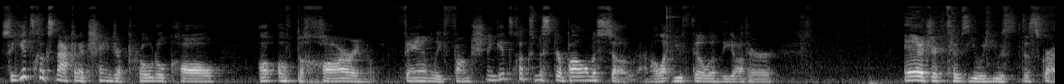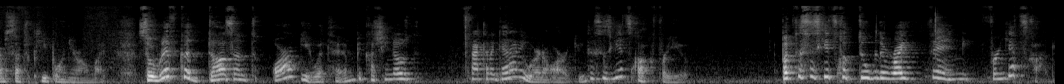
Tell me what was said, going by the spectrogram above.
So Yitzchak's not going to change a protocol of, of and family functioning. Yitzchak's Mr. Baal and I'll let you fill in the other adjectives you would use to describe such people in your own life. So Rivka doesn't argue with him because she knows it's not going to get anywhere to argue. This is Yitzchak for you. But this is Yitzchak doing the right thing for Yitzchak.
